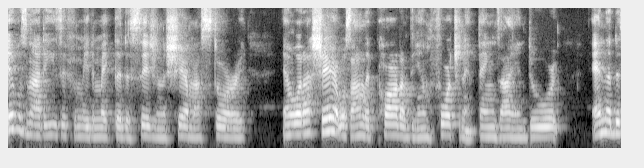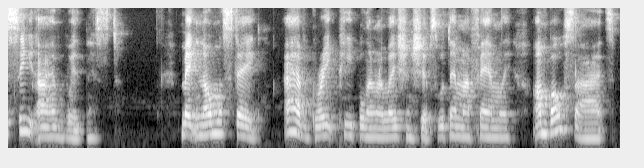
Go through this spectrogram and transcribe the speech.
It was not easy for me to make the decision to share my story, and what I shared was only part of the unfortunate things I endured and the deceit I have witnessed. Make no mistake, I have great people and relationships within my family on both sides,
